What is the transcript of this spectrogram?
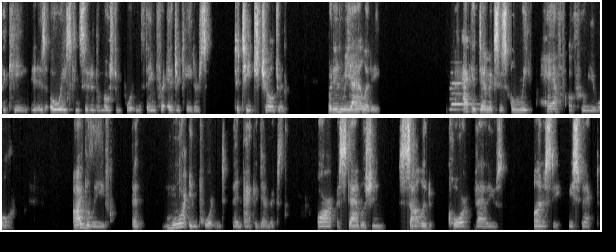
the key. It is always considered the most important thing for educators to teach children. But in reality, academics is only half of who you are. I believe that more important than academics are establishing solid core values honesty, respect,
